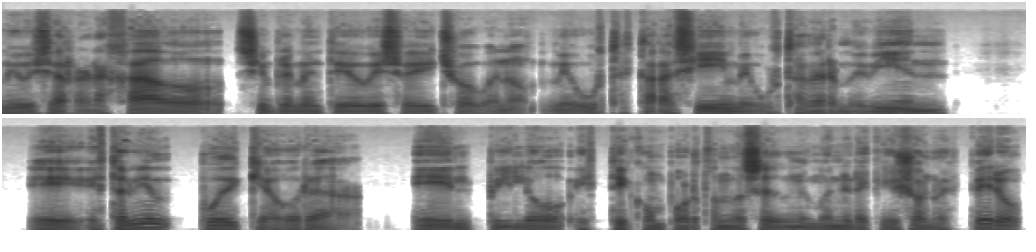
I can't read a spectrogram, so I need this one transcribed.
me hubiese relajado, simplemente hubiese dicho, bueno, me gusta estar así, me gusta verme bien. Eh, está bien, puede que ahora el pelo esté comportándose de una manera que yo no espero.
